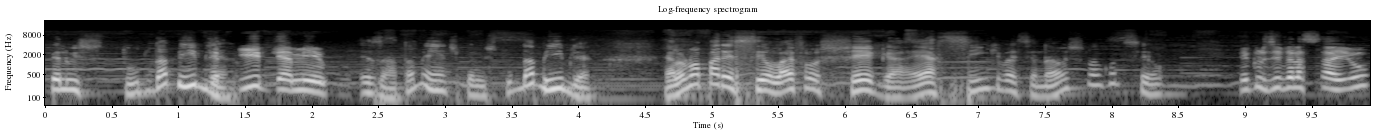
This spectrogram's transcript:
pelo estudo da É Bíblia. Bíblia, amigo. Exatamente, pelo estudo da Bíblia. Ela não apareceu lá e falou: chega, é assim que vai ser. Não, isso não aconteceu. Inclusive, ela saiu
